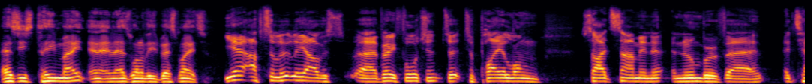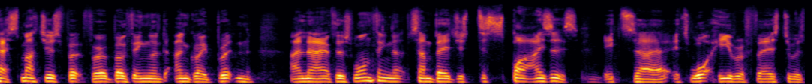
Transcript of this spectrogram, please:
as his teammate and, and as one of his best mates. Yeah, absolutely. I was uh, very fortunate to, to play alongside Sam in a, a number of uh, test matches for, for both England and Great Britain. And uh, if there's one thing that Sam Burgess despises, it's uh, it's what he refers to as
